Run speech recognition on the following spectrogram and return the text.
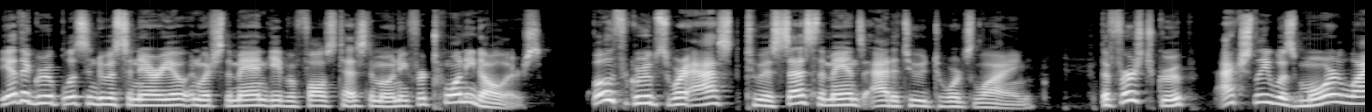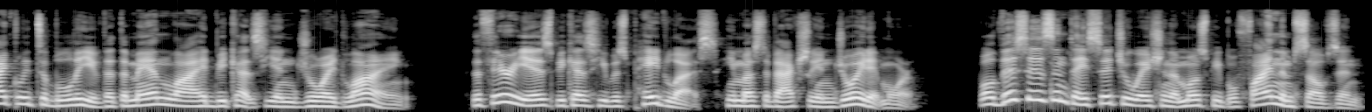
The other group listened to a scenario in which the man gave a false testimony for $20. Both groups were asked to assess the man's attitude towards lying. The first group actually was more likely to believe that the man lied because he enjoyed lying. The theory is because he was paid less, he must have actually enjoyed it more. While this isn't a situation that most people find themselves in.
